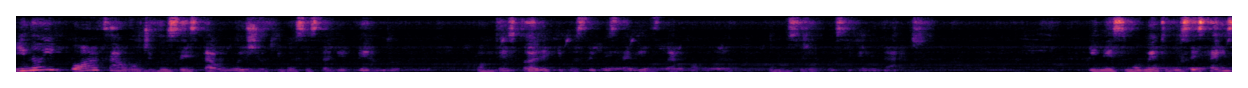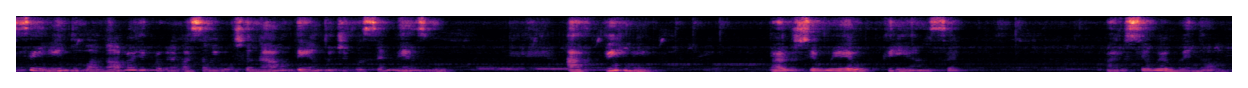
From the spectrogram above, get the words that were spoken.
E não importa aonde você está hoje, o que você está vivendo. Conta a história que você gostaria de estar contando, como se já fosse realidade. E nesse momento você está inserindo uma nova reprogramação emocional dentro de você mesmo. Afirme para o seu eu criança, para o seu eu menor,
